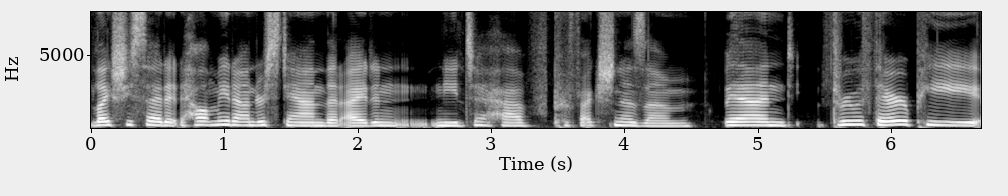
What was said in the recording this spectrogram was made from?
like she said, it helped me to understand that I didn't need to have perfectionism. And through therapy,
